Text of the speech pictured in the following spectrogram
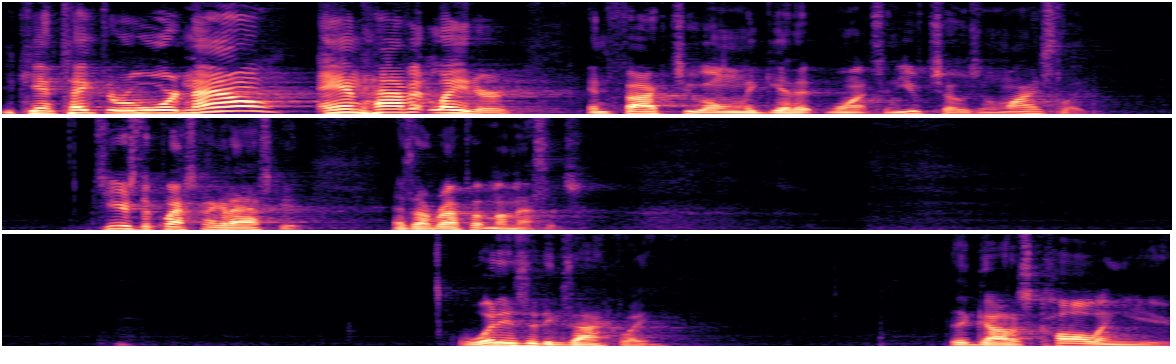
You can't take the reward now and have it later. In fact, you only get it once, and you've chosen wisely. So here's the question I got to ask you as I wrap up my message. What is it exactly that God is calling you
